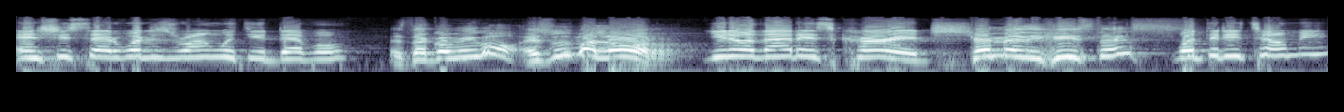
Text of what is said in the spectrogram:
and she said, What is wrong with you, devil? ¿Está conmigo? Eso es valor. You know, that is courage. ¿Qué me dijiste? What did he tell me?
